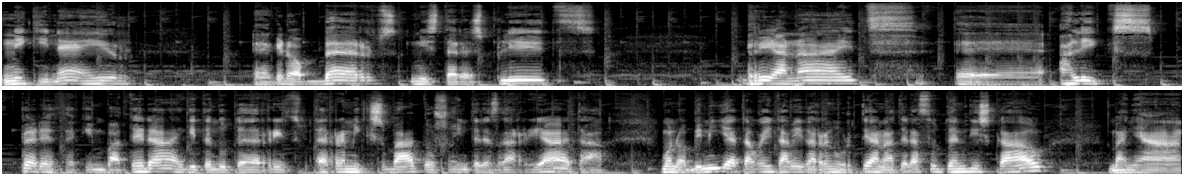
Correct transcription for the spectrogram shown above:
Nicky Nair, e, gero Verbs, Mr. Splits, Ria Knight, e, Alex Perezekin batera, egiten dute remix bat oso interesgarria, eta, bueno, 2000 eta hogeita bigarren urtean atera zuten diska hau, baina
